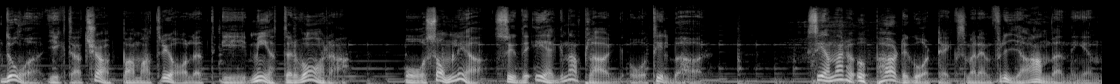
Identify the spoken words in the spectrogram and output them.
Då gick det att köpa materialet i metervara och somliga sydde egna plagg och tillbehör. Senare upphörde Gore-Tex med den fria användningen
